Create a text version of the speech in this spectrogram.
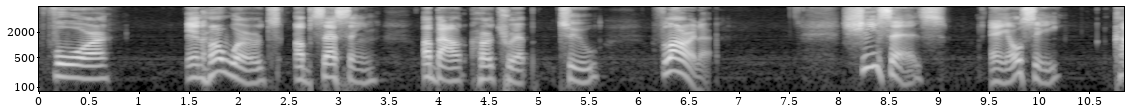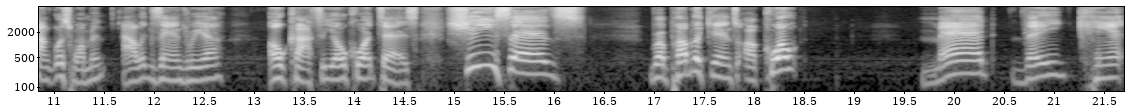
for, in her words, obsessing about her trip to Florida. She says, AOC, Congresswoman Alexandria Ocasio Cortez, she says Republicans are, quote, mad they can't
